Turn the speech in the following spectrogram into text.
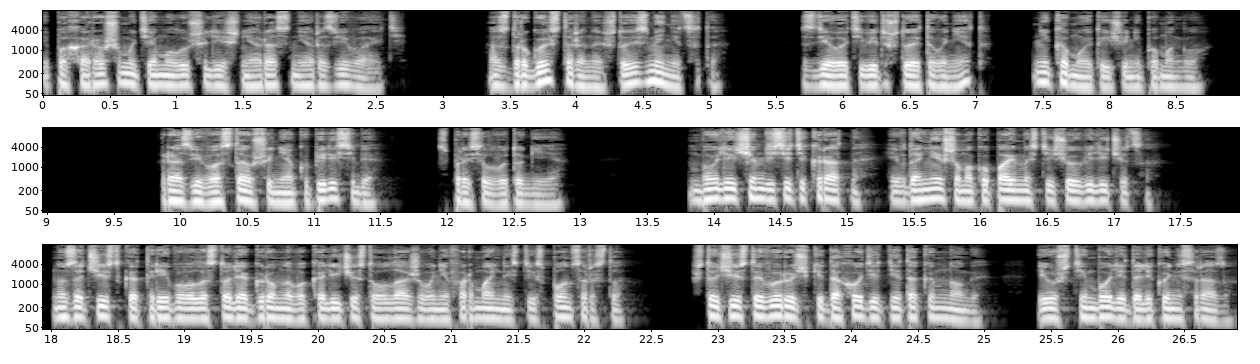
и по-хорошему тему лучше лишний раз не развивать. А с другой стороны, что изменится-то? Сделать вид, что этого нет? Никому это еще не помогло. «Разве восставшие не окупили себя?» — спросил в итоге я. «Более чем десятикратно, и в дальнейшем окупаемость еще увеличится. Но зачистка требовала столь огромного количества улаживания формальностей и спонсорства, что чистой выручки доходит не так и много, и уж тем более далеко не сразу.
